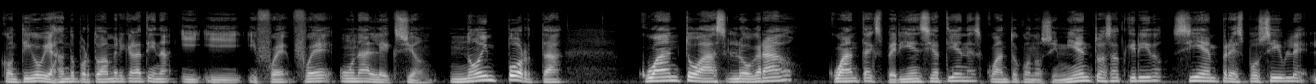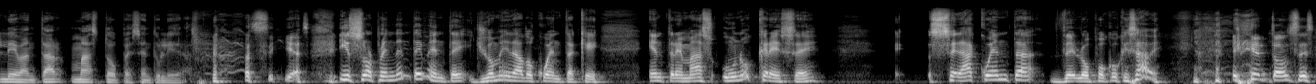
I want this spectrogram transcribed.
contigo viajando por toda América Latina y, y fue, fue una lección. No importa cuánto has logrado, cuánta experiencia tienes, cuánto conocimiento has adquirido, siempre es posible levantar más topes en tu liderazgo. Así es. Y sorprendentemente, yo me he dado cuenta que entre más uno crece, se da cuenta de lo poco que sabe. Entonces,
